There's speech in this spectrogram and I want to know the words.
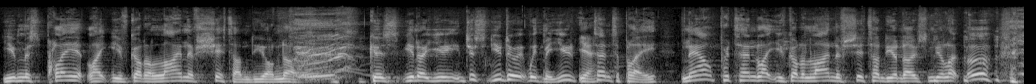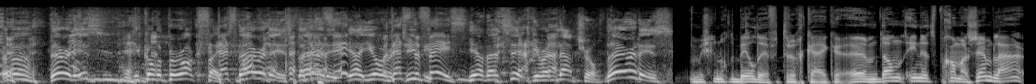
you must play it like you've got a line of shit under your nose. Because, you know, you just, you do it with me. You yeah. pretend to play. Now pretend like you've got a line of shit under your nose and you're like, oh, oh there it is. You've got a Baroque face. That's there it is. There that's it is. It? Yeah, you're but a that's genius. the face. Yeah, that's it. You're a natural. There it is. Misschien nog de beelden even terugkijken. Ehm, dan in het programma Zembla.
